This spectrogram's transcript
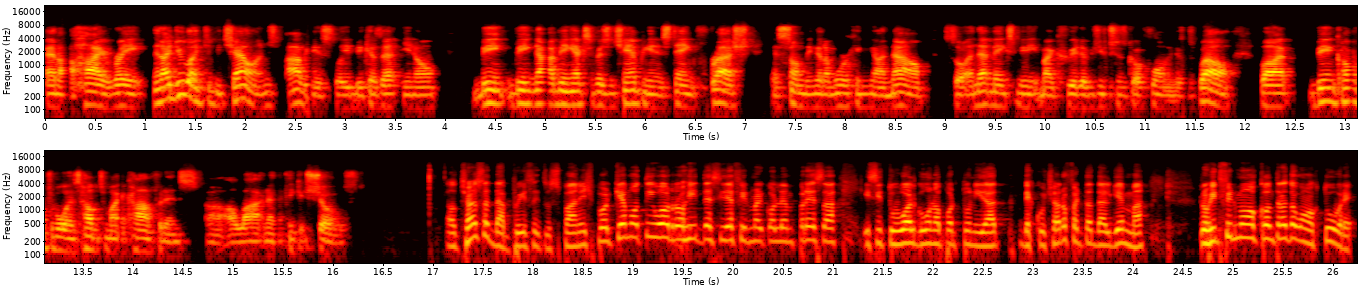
at a high rate. And I do like to be challenged, obviously, because that, you know, being being not being X Division champion and staying fresh is something that I'm working on now. So and that makes me my creative juices go flowing as well. But being comfortable has helped my confidence uh, a lot, and I think it shows. I'll translate that briefly to Spanish. ¿Por qué motivo Rohit decide firmar con la empresa y si tuvo alguna oportunidad de escuchar ofertas de alguien más? Rohit firmó contrato con octubre.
